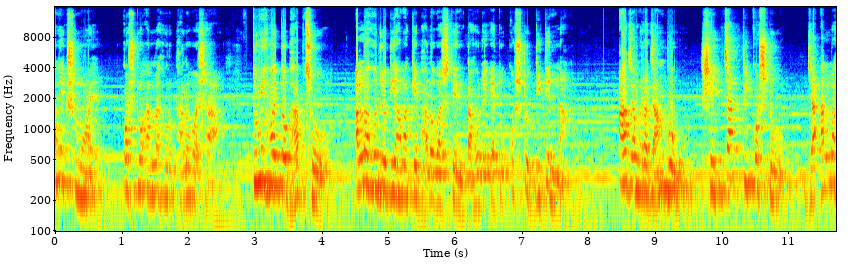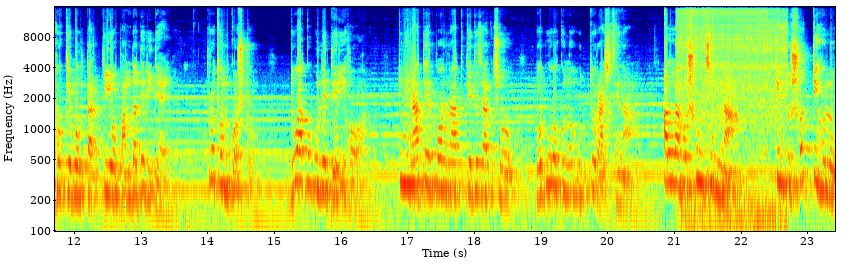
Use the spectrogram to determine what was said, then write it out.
অনেক সময় কষ্ট আল্লাহর ভালোবাসা। তুমি হয়তো ভাবছ, আল্লাহ যদি আমাকে ভালোবাসতেন তাহলে এত কষ্ট দিতেন না। আজ আমরা জানব সেই চারটি কষ্ট যা আল্লাহ কেবল তার প্রিয় বান্দাদেরই দেয়। প্রথম কষ্ট, দোয়া কবুলে দেরি হওয়া। তুমি রাতের পর রাত কেঁদে যাচ্ছ, তবুও কোনো উত্তর আসছে না। আল্লাহ শুনছেন না, কিন্তু সত্যি হলো,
